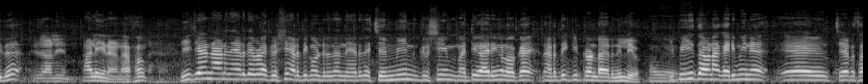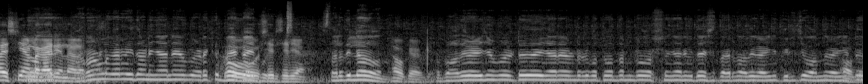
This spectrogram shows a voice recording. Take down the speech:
ഇത് അളിയനാണ്. അപ്പം ഈ ചേട്ടനാണ് നേരത്തെ ഇവിടെ കൃഷി നടത്തിക്കൊണ്ടിരുന്നത്. നേരത്തെ ചെമ്മീൻ കൃഷിയും മറ്റു കാര്യങ്ങളൊക്കെ നടത്തിക്കിട്ടുണ്ടായിരുന്നില്ലയോ? ഇപ്പൊ ഈ തവണ കരിമീന് ചേട്ടൻ സജസ്റ്റ് ചെയ്യാനുള്ള കാര്യം എന്താണ്? ഇതാണ്. ഞാൻ ഇടയ്ക്ക്. ശരി ശരിയാ. സ്ഥലത്തില്ലാതെ വന്നു. Okay okay. അപ്പോൾ അത് കഴിഞ്ഞപ്പോട്ട് ഞാൻ ഒരു പത്ത് പന്ത്രണ്ട് വർഷം ഞാൻ വിദേശത്തായിരുന്നു. അത് കഴിഞ്ഞ് തിരിച്ചു വന്നു കഴിഞ്ഞിട്ട്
